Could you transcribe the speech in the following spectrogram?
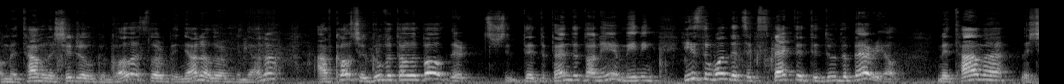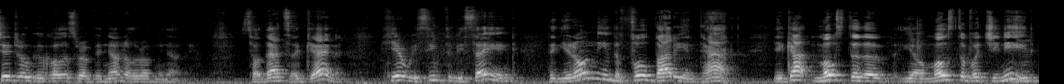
Um, Ometam l'shidril gagolas lor binyana lor binyana. Of course, shaguva tolabo. They're they're dependent on him, meaning he's the one that's expected to do the burial. Mitama l'shidril gagolas lor binyana lor binyana. So that's again here we seem to be saying that you don't need the full body intact. You got most of the, you know, most of what you need.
